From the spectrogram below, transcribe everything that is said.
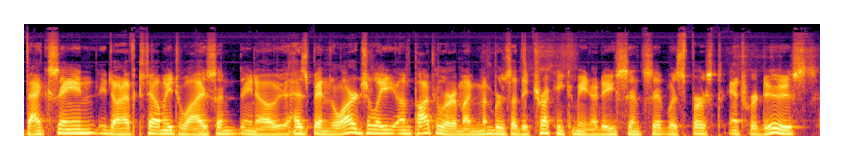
vaccine, you don't have to tell me twice, and you know, has been largely unpopular among members of the trucking community since it was first introduced.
